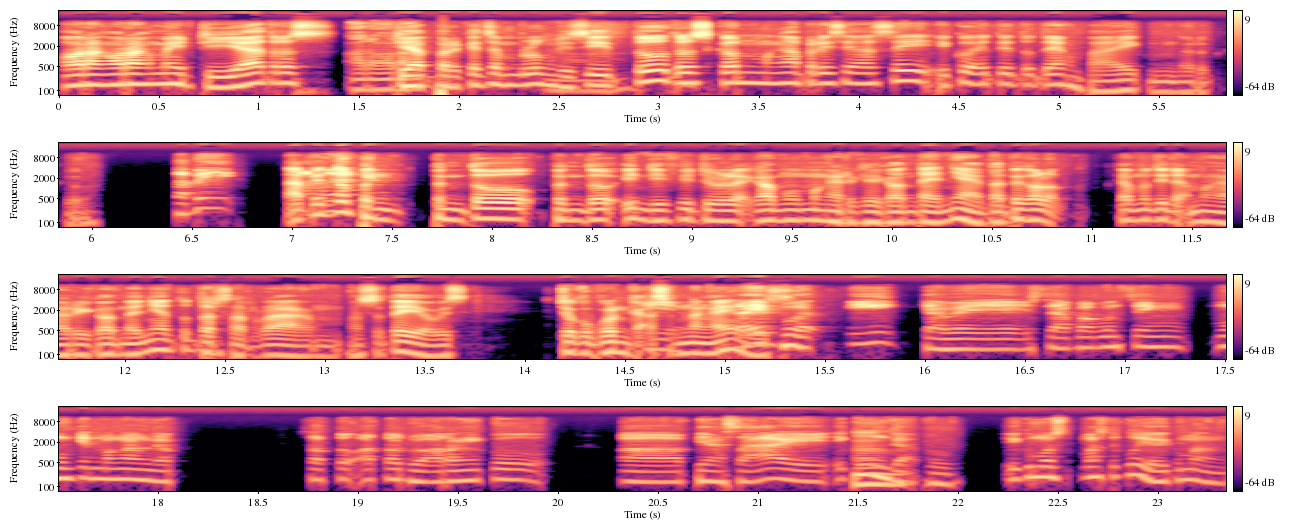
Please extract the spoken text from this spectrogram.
orang-orang media terus Orang-orang dia berkecemplung di Ah. situ terus kon mengapresiasi itu attitude yang baik menurutku tapi tapi itu yakin- ben- bentuk bentuk individu like kamu menghargai kontennya tapi kalau kamu tidak menghargai kontennya itu terserah maksudnya ya wis cukup kon gak Iya. seneng aja Tapi buat i gawe siapa pun sing mungkin menganggap satu atau dua orang itu eh, biasa ae, iku Hmm. enggak, Bro. Iku mas maksudku ya iku mang.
